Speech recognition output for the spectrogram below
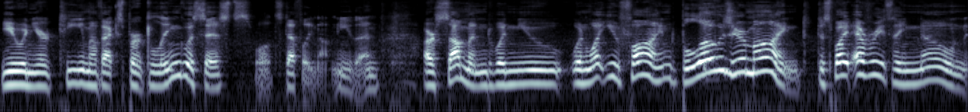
You and your team of expert linguists, well, it's definitely not me then, are summoned when you when what you find blows your mind. Despite everything known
